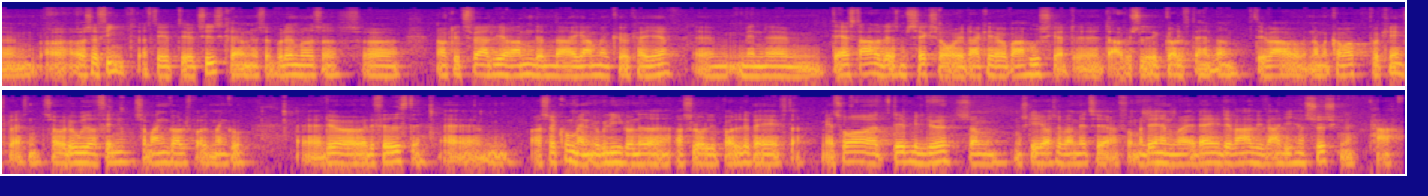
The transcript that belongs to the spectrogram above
Øhm, og også er fint. Altså det, det er jo tidskrævende, så på den måde så, så nok lidt svært lige at ramme dem, der er i gang med at køre karriere. Øhm, men øhm, da jeg startede der som seksårig, der kan jeg jo bare huske, at øh, der var jo slet ikke golf, det handlede om. Det var jo, når man kom op på parkeringspladsen, så var det ud at finde så mange golfbold, man kunne. Øh, det var jo det fedeste. Øh, og så kunne man jo lige gå ned og slå lidt bolde bagefter. Men jeg tror, at det miljø, som måske også har været med til at få mig det, hvor var i dag, det var, at vi var de her søskende par.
